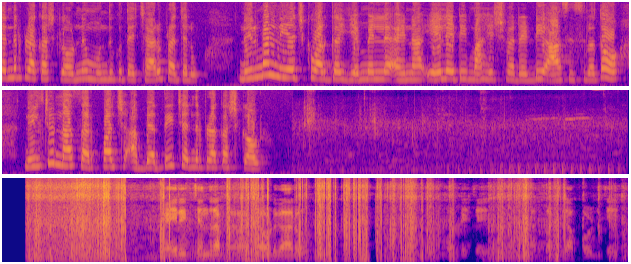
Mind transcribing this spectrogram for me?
చంద్రప్రకాష్ గౌడ్ను ముందుకు తెచ్చారు ప్రజలు. నిర్మల్ నియోజకవర్గ ఎమ్మెల్యే అయిన ఏలేటి మహేశ్వర్ రెడ్డి ఆశీస్సులతో నిల్చున్న సర్పంచ్ అభ్యర్థి చంద్రప్రకాష్ గౌడ్ వైరి చంద్రప్రకాష్ గౌడ్ గారు పోటీ చేసి సర్పంచ్గా పోటీ చేసి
